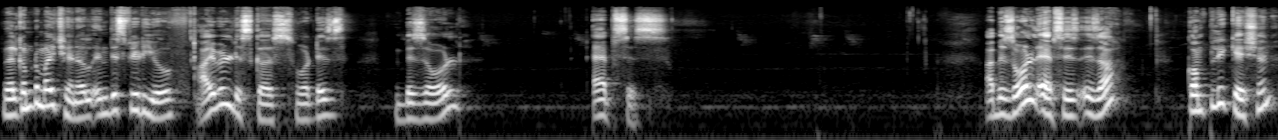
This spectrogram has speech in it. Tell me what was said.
Welcome to my channel. In this video, I will discuss what is Bezold abscess. A Bezold abscess is a complication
